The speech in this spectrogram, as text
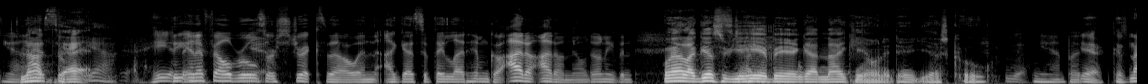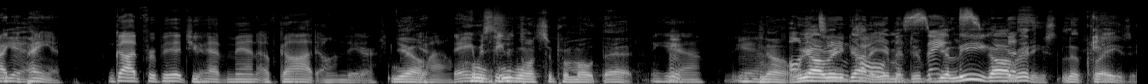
Yeah, Not guess the- that. yeah. Headband. The NFL rules are strict though, and I guess if they let him go, I don't. I don't know. Don't even. Well, I guess if your headband got Nike on it, then yes, cool. Yeah, Yeah, but yeah, because Nike Yeah. paying. God forbid you have man of God on there. Yeah. Wow. They Who, who wants to promote that? Yeah. Hmm. Yeah. No, On we already got it. Your, the your Saints. league The- already look crazy.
